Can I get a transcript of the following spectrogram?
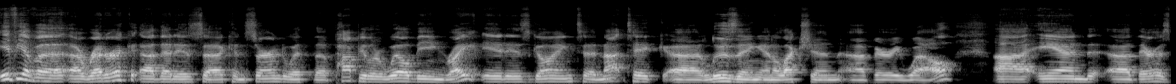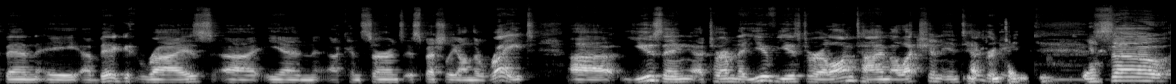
If you have a, a rhetoric uh, that is uh, concerned with the popular will being right, it is going to not take uh, losing an election uh, very well. Uh, and uh, there has been a, a big rise in concerns, especially on the right, using a term that you've used for a long time election integrity. Yeah. So,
